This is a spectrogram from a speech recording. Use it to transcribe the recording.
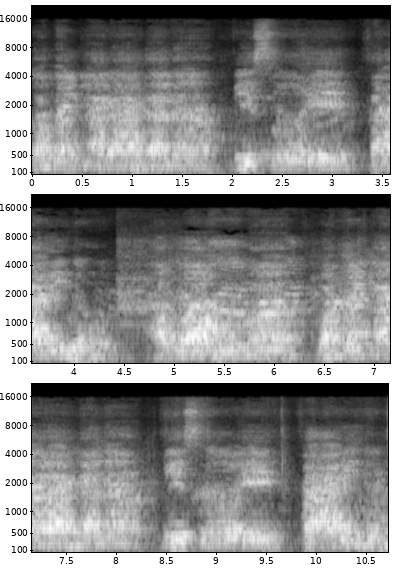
ومن أرادنا بالسوء فأرده. اللهم ومن أرادنا بالسوء فأرده.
